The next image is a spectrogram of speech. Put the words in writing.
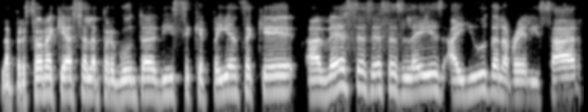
la persona que hace la pregunta dice que piensa que a veces esas leyes ayudan a realizar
